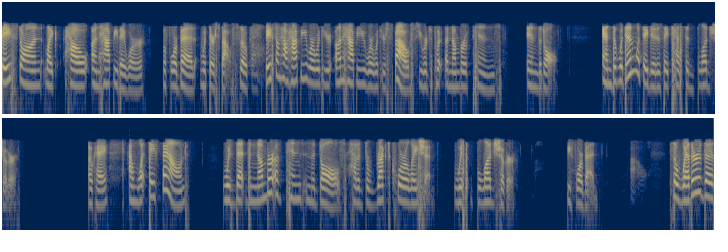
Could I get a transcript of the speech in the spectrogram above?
based on like how unhappy they were before bed with their spouse. So Oh. based on how happy you were with your unhappy you were with your spouse, you were to put a number of pins in the doll. And the, then what they did is they tested blood sugar. Okay? And what they found was that the number of pins in the dolls had a direct correlation with blood sugar before bed. Wow. So whether the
